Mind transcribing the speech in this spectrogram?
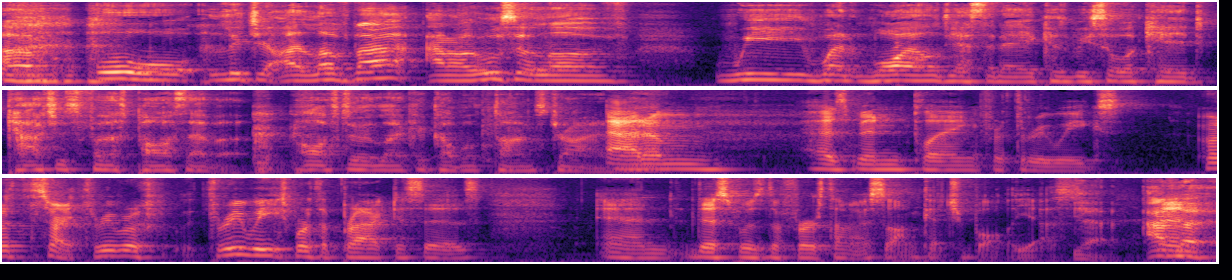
Um, or literally, I love that, and I also love. We went wild yesterday because we saw a kid catch his first pass ever after like a couple of times trying. adam has been playing for three weeks or sorry three weeks three weeks worth of practices and this was the first time i saw him catch a ball yes Yeah. and, And, uh,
